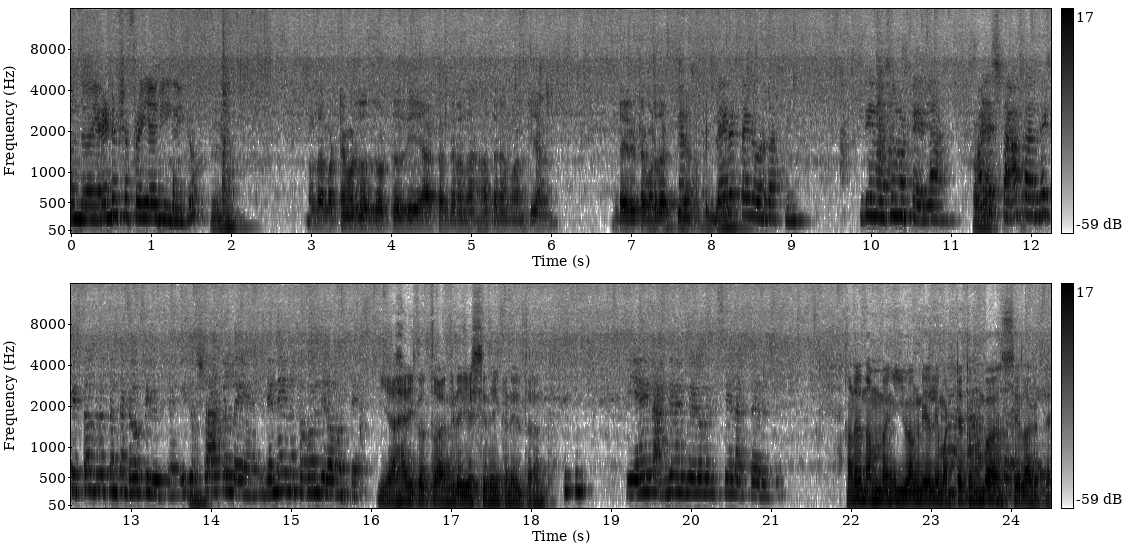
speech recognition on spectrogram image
ಒಂದು ಎರಡು ನಿಮಿಷ ಫ್ರೈ ಆಗಲಿ ಈಗ ಇದು. ಅಲ್ಲ ಮೊಟ್ಟೆ ಹೊಡೆದು ಒಂದು ಲೋಟದಲ್ಲಿ ಹಾಕಂತಾರಲ್ಲ ಆ ಥರ ಮಾಡ್ತೀಯಾ? ಡೈರೆಕ್ಟಾಗಿ ಹೊಡೆದಾಕ್ತೀಯಾ ಡೈರೆಕ್ಟ್ ಡೈರೆಕ್ಟಾಗಿ ಹೊಡೆದಾಕ್ತೀನಿ ಇದೇನು ಹೊಸ ಮೊಟ್ಟೆ ಅಲ್ಲ? ಹಳೆ ಸ್ಟಾಕ್ ಆದರೆ ಕೆಟ್ಟೋಗಿರುತ್ತಂತ ಡೌಟ್ ಇರುತ್ತೆ. ಇದು ಸ್ಟಾಕ್ ಅಲ್ಲೇ ನೆನ್ನೆಯನ್ನು ತಗೊಂಡಿರೋ ಮೊಟ್ಟೆ. ಯಾರಿಗೆ ಗೊತ್ತು? ಅಂಗಡಿ ಎಷ್ಟು ದಿನ ಇಟ್ಕೊಂಡಿರ್ತಾರಂತ ಏನಿಲ್ಲ ಅಂಗಡಿ ಬೇಗ ಬೇಗ ಸೇಲ್ ಆಗ್ತಾ ಇರುತ್ತೆ. ಅಂದರೆ ನಮ್ಮ ಈ ಅಂಗಡಿಯಲ್ಲಿ ಮೊಟ್ಟೆ ತುಂಬ ಸೇಲ್ ಆಗುತ್ತೆ.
